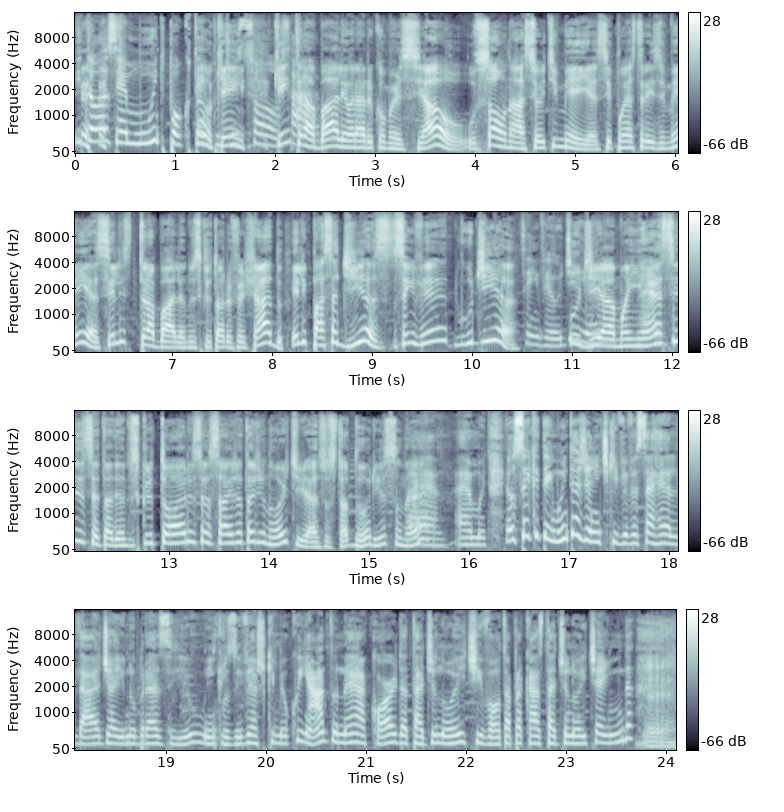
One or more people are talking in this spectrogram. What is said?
Então, assim, é muito pouco tempo Não, quem, de sol, quem sabe? trabalha em horário comercial, o sol nasce 8 e meia, se põe às 3 e meia, se ele trabalha no escritório fechado, ele passa dias sem ver o dia. Sem ver o dia. O dia amanhece, você tá dentro do escritório, você sai e já tá de noite. É assustador isso, né? É, é muito. Eu sei que tem muita gente que vive essa realidade aí no Brasil. Inclusive, acho que meu cunhado, né, acorda, tá de noite e volta pra casa, tá de noite ainda. É.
